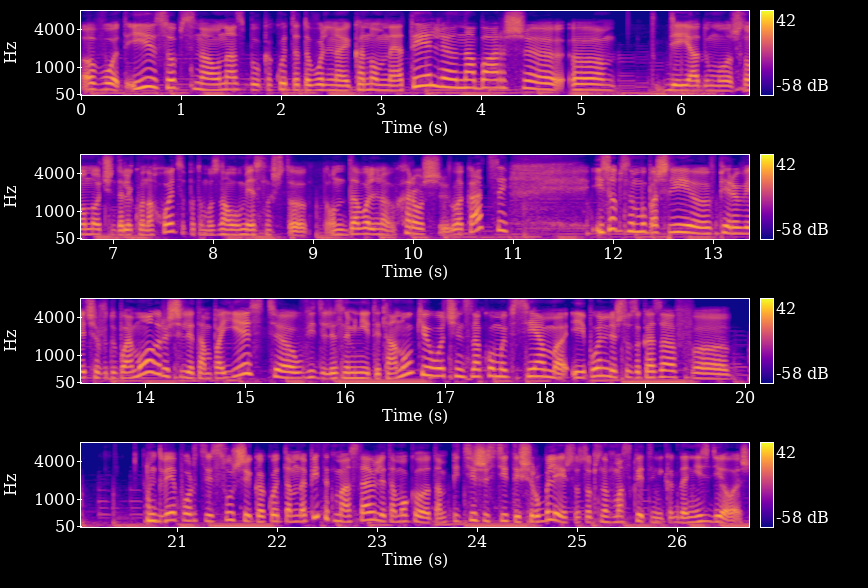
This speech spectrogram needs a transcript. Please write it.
Вот. И, собственно, у нас был какой-то довольно экономный отель на Барше, где я думала, что он очень далеко находится, потом узнала у местных, что он довольно хорошей локации. И, собственно, мы пошли в первый вечер в Дубай Мол, решили там поесть, э, увидели знаменитый Тануки, очень знакомый всем, и поняли, что заказав э, две порции суши и какой-то там напиток, мы оставили там около там, 5-6 тысяч рублей, что, собственно, в Москве ты никогда не сделаешь.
